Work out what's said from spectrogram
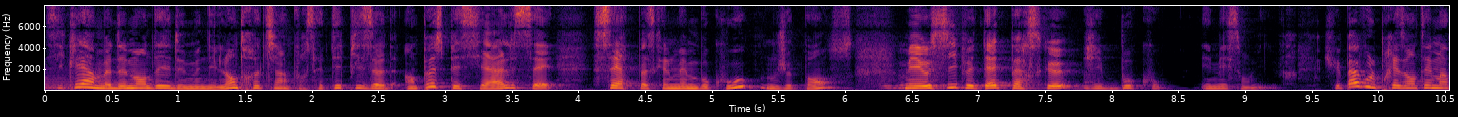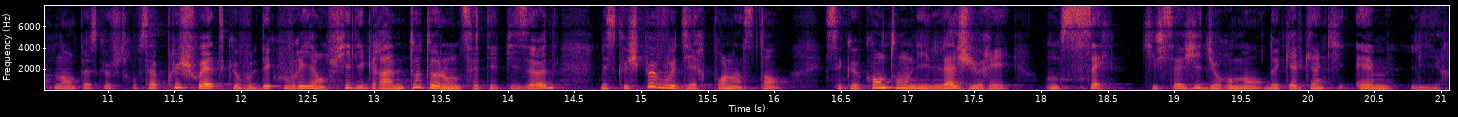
Si Claire m'a demandé de mener l'entretien pour cet épisode un peu spécial, c'est certes parce qu'elle m'aime beaucoup, je pense, mais aussi peut-être parce que j'ai beaucoup aimé son livre. Je vais pas vous le présenter maintenant parce que je trouve ça plus chouette que vous le découvriez en filigrane tout au long de cet épisode, mais ce que je peux vous dire pour l'instant, c'est que quand on lit La Jurée, on sait qu'il s'agit du roman de quelqu'un qui aime lire.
